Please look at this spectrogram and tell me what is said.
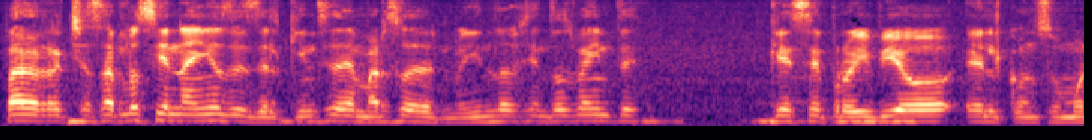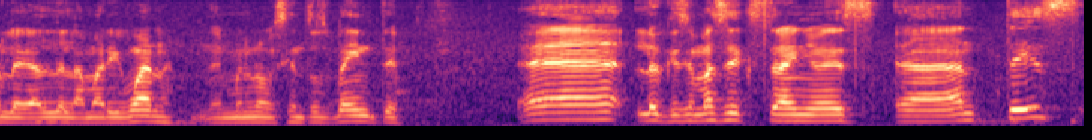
para rechazar los 100 años desde el 15 de marzo de 1920, que se prohibió el consumo legal de la marihuana en 1920. Eh, lo que se me hace extraño es, eh, antes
